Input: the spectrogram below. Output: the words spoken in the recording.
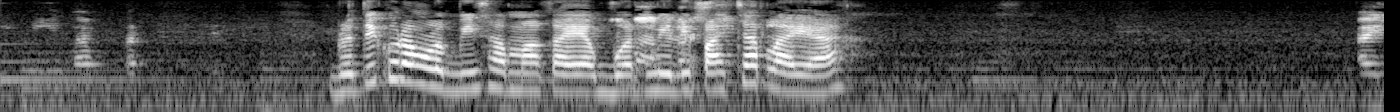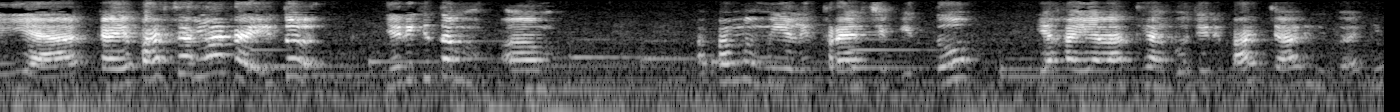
ini baper. Berarti kurang lebih sama kayak buat milih pacar lah ya. Ah, iya kayak pacar lah kayak itu jadi kita em, apa memilih friendship itu ya kayak latihan buat jadi pacar gitu aja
